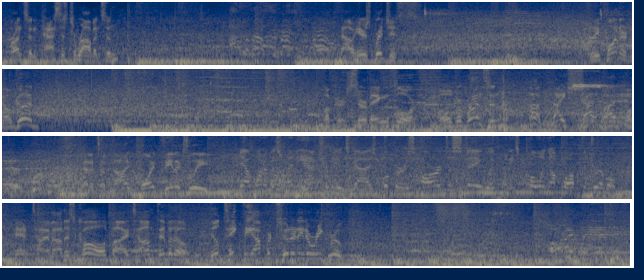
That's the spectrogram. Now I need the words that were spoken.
Brunson passes to Robinson. Now here's Bridges. Three-pointer, no good. Booker surveying the floor. Over Brunson. A nice shot by Booker. And it's a nine-point Phoenix lead. Yeah, one of his many attributes, guys. Booker is hard to stay with when he's pulling up off the dribble. And timeout is called by Tom Thibodeau. He'll take the opportunity to regroup. All right, fans, it's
